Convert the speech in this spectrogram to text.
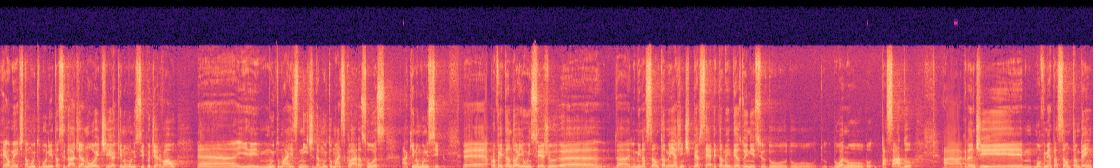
Realmente, está muito bonita a cidade à noite, aqui no município de Erval, é, e muito mais nítida, muito mais claras as ruas aqui no município. É, aproveitando aí o ensejo é, da iluminação, também a gente percebe também desde o início do, do, do, do ano passado a grande movimentação também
